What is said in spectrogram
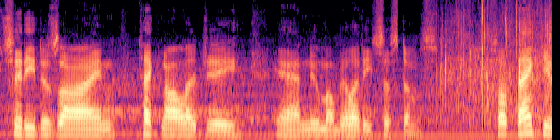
city design, technology, and new mobility systems. So thank you.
